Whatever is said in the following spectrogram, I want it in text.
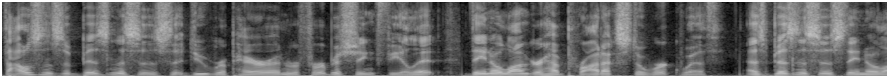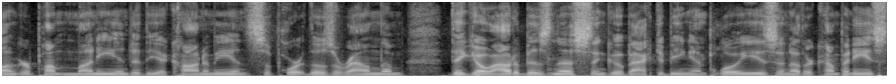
Thousands of businesses that do repair and refurbishing feel it. They no longer have products to work with. As businesses, they no longer pump money into the economy and support those around them. They go out of business and go back to being employees in other companies.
